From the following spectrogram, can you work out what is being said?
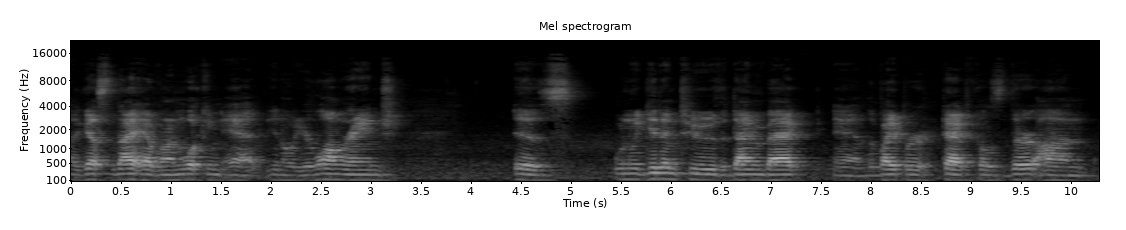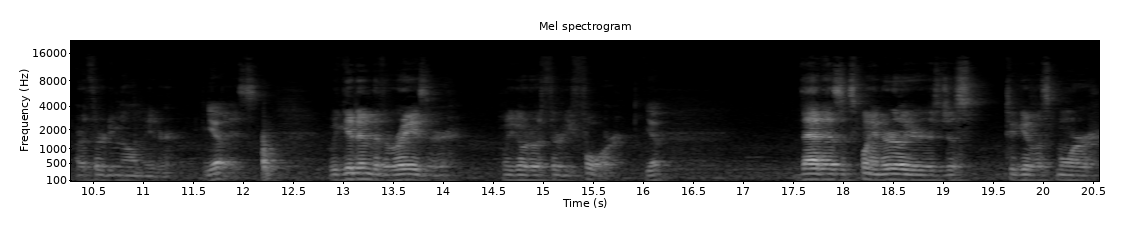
I guess, that I have when I'm looking at you know your long range is when we get into the Diamondback and the Viper tacticals, they're on our 30 millimeter. Yep. Base. We get into the Razor, we go to a 34. Yep. That, as explained earlier, is just to give us more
